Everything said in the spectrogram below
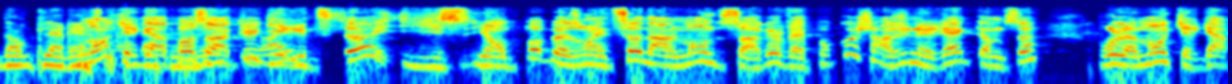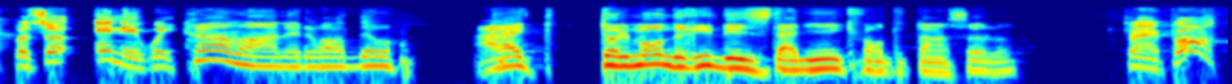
Donc, le, Le monde qui regarde pas le soccer qui rit de ça, ils n'ont pas besoin de ça dans le monde du soccer. Fait que pourquoi changer une règle comme ça pour le monde qui regarde pas ça anyway? Come on, Eduardo. Arrête, tout le monde rit des Italiens qui font tout le temps ça. Là. Peu importe.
